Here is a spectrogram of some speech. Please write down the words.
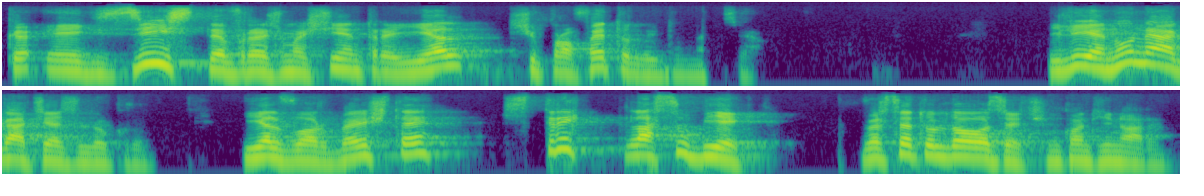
că există vrăjmășie între el și profetul lui Dumnezeu. Ilie nu neagă acest lucru. El vorbește strict la subiect. Versetul 20, în continuare.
